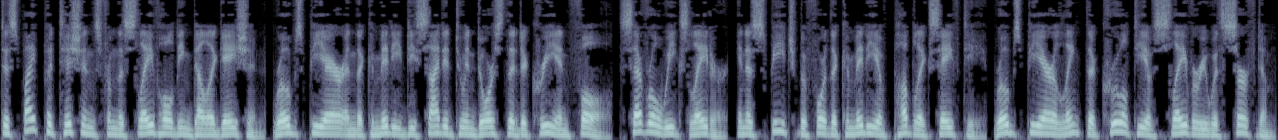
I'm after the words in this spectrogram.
Despite petitions from the slaveholding delegation, Robespierre and the committee decided to endorse the decree in full. Several weeks later, in a speech before the Committee of Public Safety, Robespierre linked the cruelty of slavery with serfdom.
